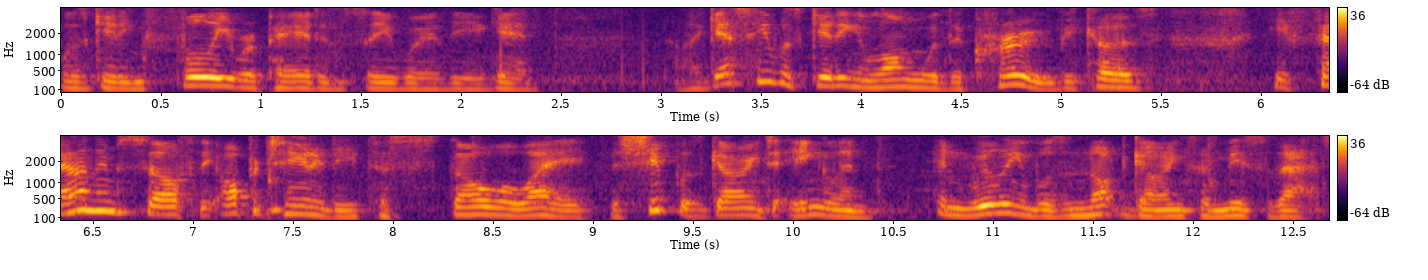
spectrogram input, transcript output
was getting fully repaired and seaworthy again. And I guess he was getting along with the crew because he found himself the opportunity to stow away. The ship was going to England and William was not going to miss that.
